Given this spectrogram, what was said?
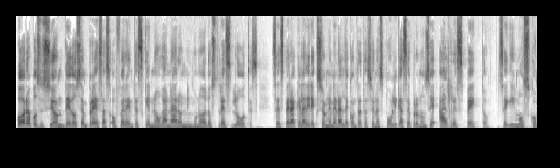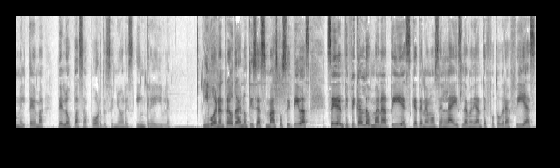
por oposición de dos empresas oferentes que no ganaron ninguno de los tres lotes. Se espera que la Dirección General de Contrataciones Públicas se pronuncie al respecto. Seguimos con el tema de los pasaportes, señores. Increíble. Y bueno, entre otras noticias más positivas, se identifican los manatíes que tenemos en la isla mediante fotografías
